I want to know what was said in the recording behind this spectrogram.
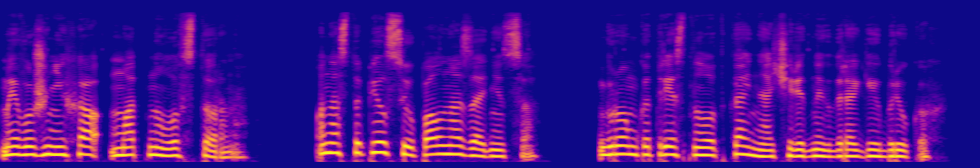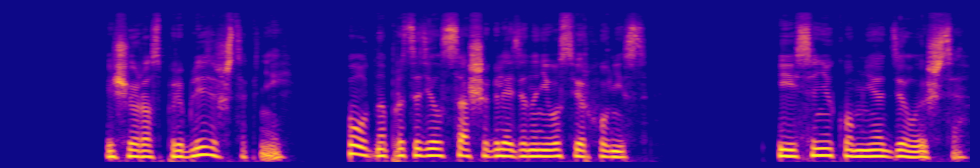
Моего жениха мотнуло в сторону. Он оступился и упал на задницу. Громко треснула ткань на очередных дорогих брюках. «Еще раз приблизишься к ней?» Холодно процедил Саша, глядя на него сверху вниз. «И синяком не отделаешься.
